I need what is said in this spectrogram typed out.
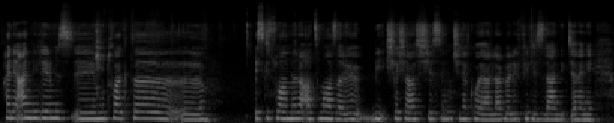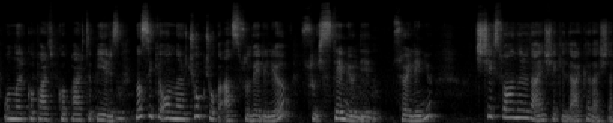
Hani annelerimiz e, mutfakta e, eski soğanları atmazlar. Bir şaşal şişesinin içine koyarlar. Böyle filizlendikçe hani onları kopartıp kopartıp yeriz. Nasıl ki onlara çok çok az su veriliyor. Su istemiyor diye söyleniyor. Çiçek soğanları da aynı şekilde arkadaşlar.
